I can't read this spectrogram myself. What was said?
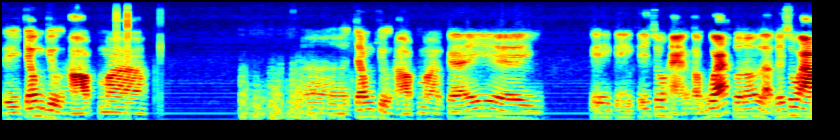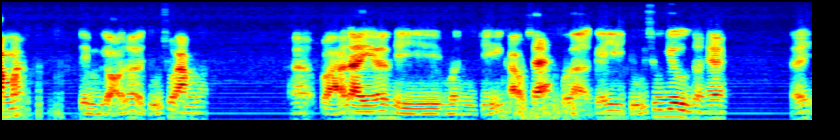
Thì trong trường hợp mà à, trong trường hợp mà cái cái cái cái số hạng tổng quát của nó là cái số âm á thì mình gọi nó là chuỗi số âm. À, và ở đây á, thì mình chỉ khảo sát là cái chuỗi số dương thôi ha. Đấy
